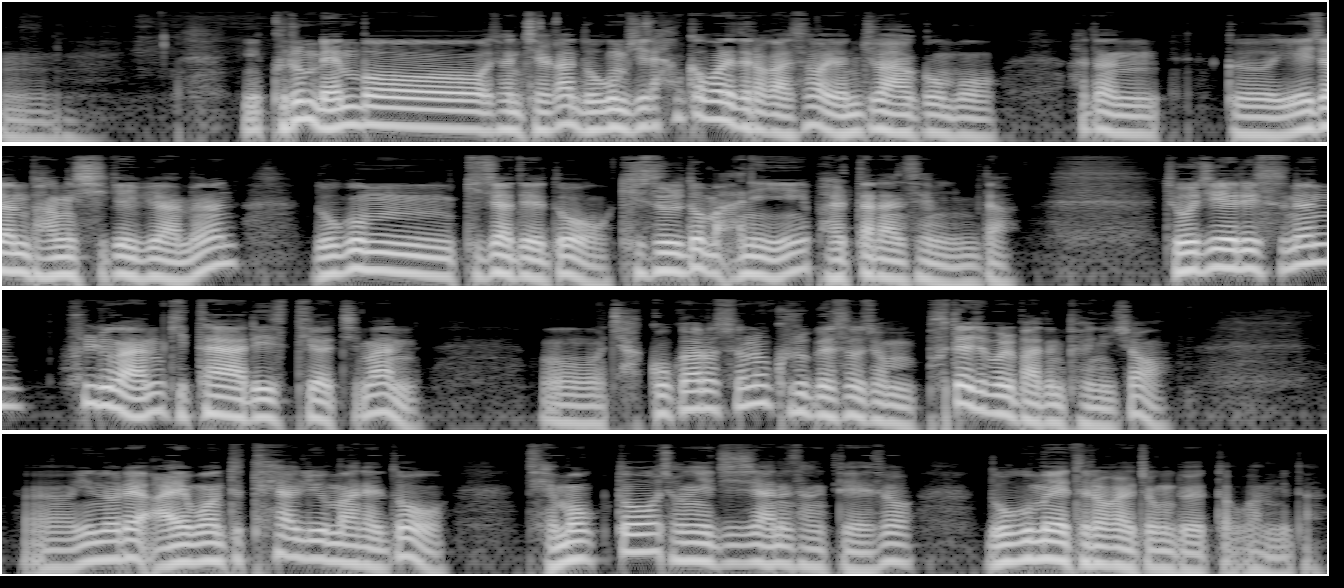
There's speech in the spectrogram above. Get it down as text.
음, 그룹 멤버 전체가 녹음실에 한꺼번에 들어가서 연주하고 뭐 하던 그 예전 방식에 비하면 녹음 기자들도 기술도 많이 발달한 셈입니다. 조지 해리스는 훌륭한 기타리스트였지만 어, 작곡가로서는 그룹에서 좀 푸대접을 받은 편이죠. 어, 이 노래 I Want to Tell You만 해도 제목도 정해지지 않은 상태에서 녹음에 들어갈 정도였다고 합니다.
